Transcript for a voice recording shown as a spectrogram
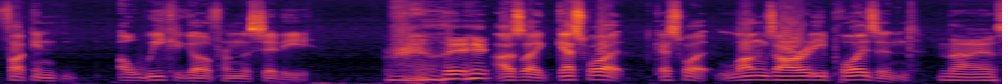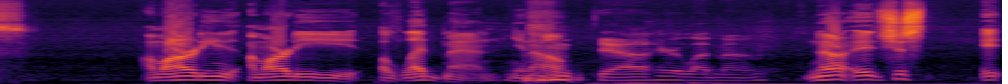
fucking a week ago from the city. Really? I was like, guess what? Guess what? Lungs already poisoned. Nice. I'm already I'm already a lead man, you know? yeah, you're a lead man. no, it's just it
